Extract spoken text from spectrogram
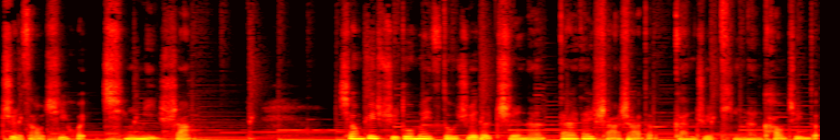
制造机会亲密杀。想必许多妹子都觉得直男呆呆傻傻的感觉挺难靠近的，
